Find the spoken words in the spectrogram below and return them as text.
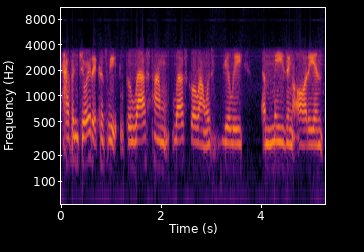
have enjoyed it because we the last time last go around was really amazing audience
